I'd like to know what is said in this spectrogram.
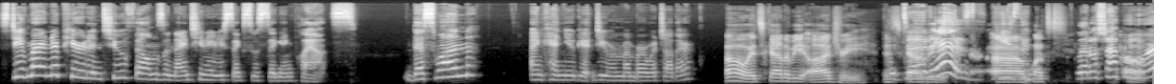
Steve Martin appeared in two films in 1986 with Singing Plants. This one, and can you get? Do you remember which other? Oh, it's got to be Audrey. It's It be. is. He's Uh, the what's Little Shop of oh, Horrors.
